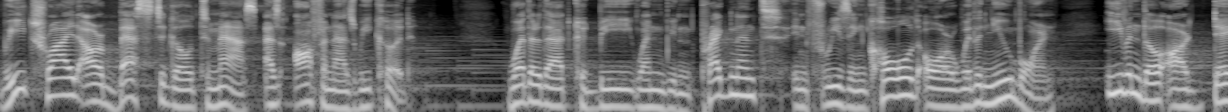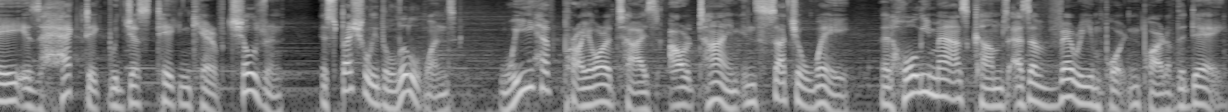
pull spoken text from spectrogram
we tried our best to go to Mass as often as we could whether that could be when we're pregnant, in freezing cold, or with a newborn. Even though our day is hectic with just taking care of children, especially the little ones, we have prioritized our time in such a way that Holy Mass comes as a very important part of the day.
